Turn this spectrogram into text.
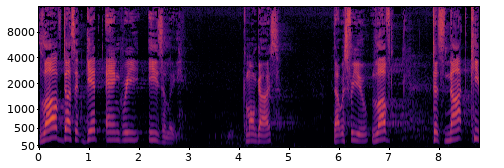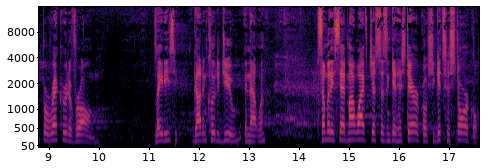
Love doesn't get angry easily. Come on, guys. That was for you. Love does not keep a record of wrong. Ladies, God included you in that one. Somebody said, My wife just doesn't get hysterical, she gets historical.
